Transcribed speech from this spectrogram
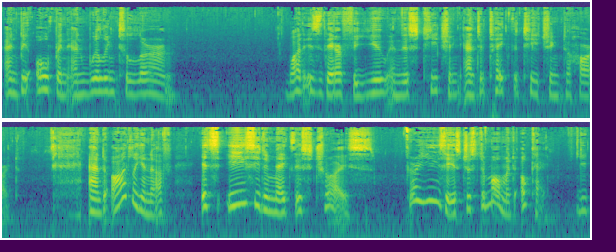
and be open and willing to learn what is there for you in this teaching and to take the teaching to heart. And oddly enough, it's easy to make this choice very easy. It's just a moment. Okay, you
